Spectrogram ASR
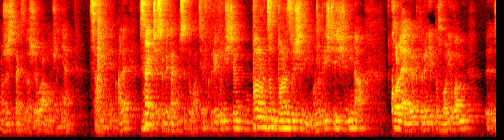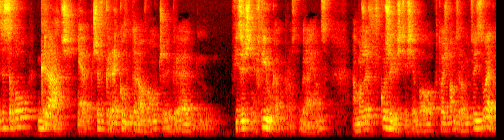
Może się tak zdarzyło, a może nie, sam nie wiem, ale znajdźcie sobie taką sytuację, w której byliście bardzo, bardzo źli. Może byliście źli na kolegę, który nie pozwolił wam y, ze sobą grać, nie wiem, czy w grę komputerową, czy grę mm, fizycznie, w piłkę po prostu grając, a może wkurzyliście się, bo ktoś wam zrobił coś złego,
